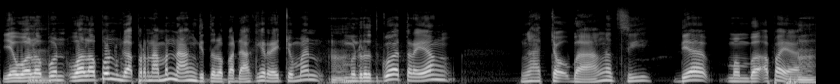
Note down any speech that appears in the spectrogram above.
Ya walaupun walaupun nggak pernah menang gitu loh pada akhirnya, cuman Hmm. menurut gua Treyang ngaco banget sih. Dia memba apa ya? Hmm.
